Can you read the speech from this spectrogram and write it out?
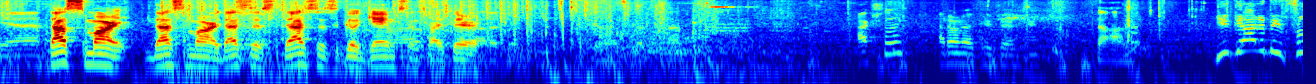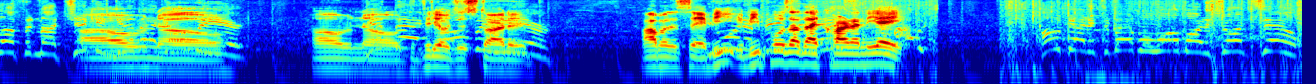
Yeah. That's smart. That's smart. That's just that's just good game sense right there. Actually, I don't know if you're joking. Nah, You gotta be fluffing my chicken. Oh, Get no. Oh no, the video just started. I'm about to say if he if he pulls out of that this? Kar 98. God.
